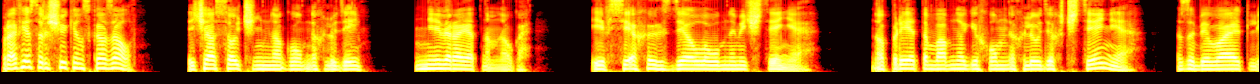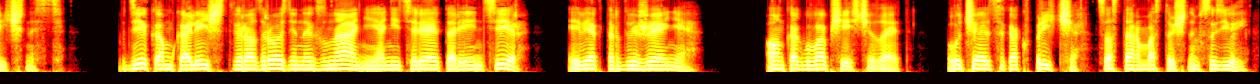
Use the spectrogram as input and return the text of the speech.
Профессор Щукин сказал, сейчас очень много умных людей. Невероятно много. И всех их сделало умными чтение. Но при этом во многих умных людях чтение забивает личность. В диком количестве разрозненных знаний они теряют ориентир и вектор движения. Он как бы вообще исчезает. Получается, как в притче со старым восточным судьей —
